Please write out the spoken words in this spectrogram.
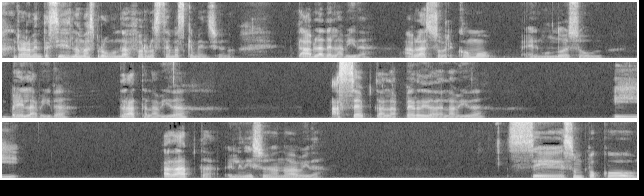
realmente sí es la más profunda por los temas que menciono. Habla de la vida. Habla sobre cómo el mundo de Soul ve la vida, trata la vida, acepta la pérdida de la vida y adapta el inicio de una nueva vida. Sí, es un poco.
